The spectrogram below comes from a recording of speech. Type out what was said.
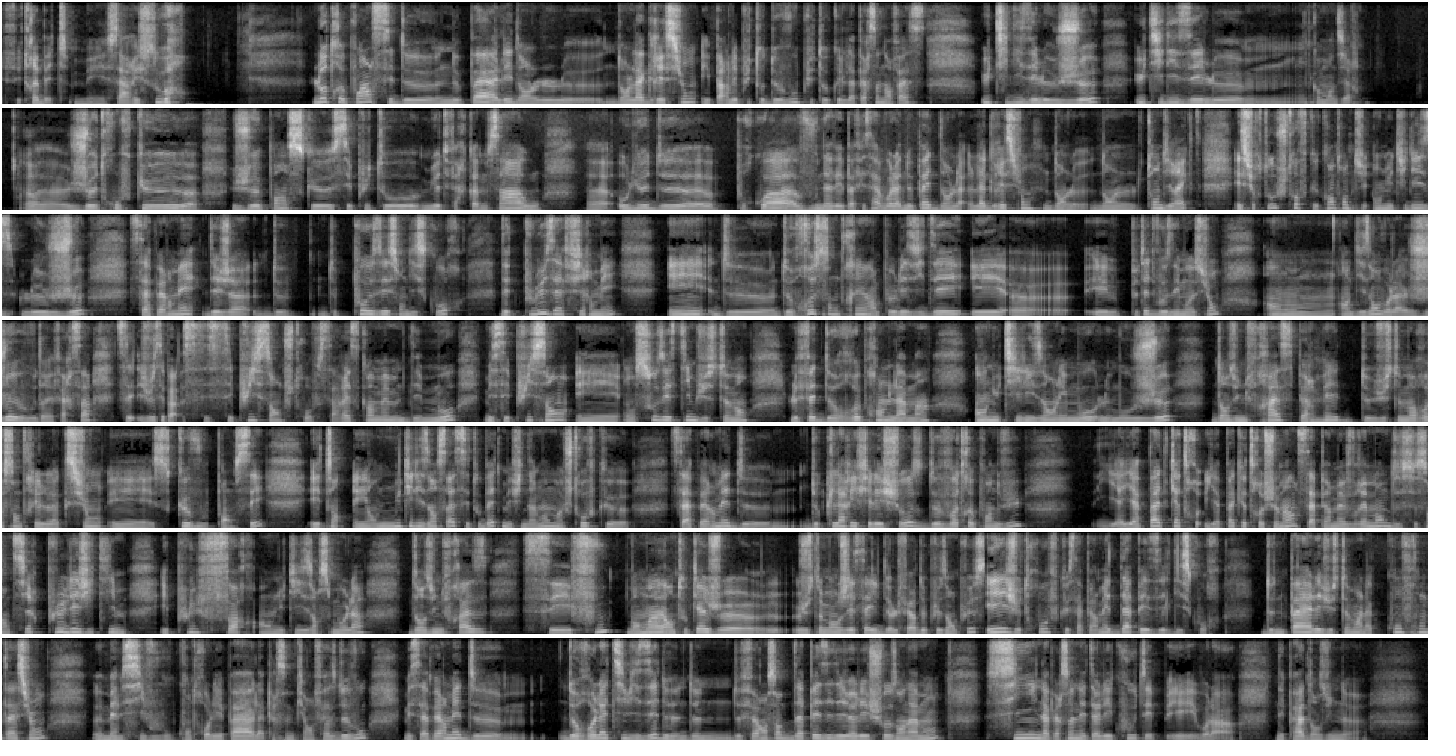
C'est très bête, mais ça arrive souvent. L'autre point, c'est de ne pas aller dans l'agression et parler plutôt de vous plutôt que de la personne en face. Utiliser le jeu, utiliser le comment dire euh, je trouve que, euh, je pense que c'est plutôt mieux de faire comme ça, ou euh, au lieu de pourquoi vous n'avez pas fait ça, voilà, ne pas être dans l'agression, dans, le, dans le ton direct. Et surtout, je trouve que quand on, utilise le jeu, ça permet déjà de, de poser son discours, d'être plus affirmé et de, de, recentrer un peu les idées et, et peut-être vos émotions en, disant voilà, je voudrais faire ça. Je sais pas, c'est puissant, je trouve. Ça reste quand même des mots, mais c'est puissant et on sous-estime justement le fait de reprendre la main en utilisant les mots. Le mot je dans une phrase permet de justement recentrer l'action et ce que vous pensez. Et, en utilisant ça, c'est tout bête, mais finalement, moi je trouve que ça permet de, clarifier les choses de votre point de vue il n'y a, pas de quatre, y a pas quatre chemins, ça permet vraiment de se sentir plus légitime et plus fort en utilisant ce mot-là dans une phrase. C'est fou. Bon, moi, en tout cas, je, justement, j'essaye de le faire de plus en plus. Et je trouve que ça permet d'apaiser le discours de ne pas aller justement à la confrontation, euh, même si vous ne contrôlez pas la personne qui est en face de vous, mais ça permet de, relativiser, de, faire en sorte d'apaiser déjà les choses en amont. Si la personne est à l'écoute et, et, voilà, n'est pas dans une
